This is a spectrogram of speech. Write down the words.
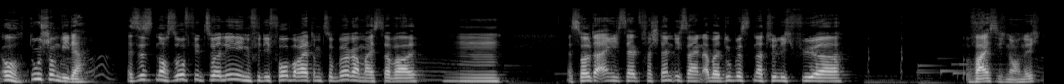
Oh, du schon wieder. Es ist noch so viel zu erledigen für die Vorbereitung zur Bürgermeisterwahl. Hm, es sollte eigentlich selbstverständlich sein, aber du bist natürlich für... Weiß ich noch nicht.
